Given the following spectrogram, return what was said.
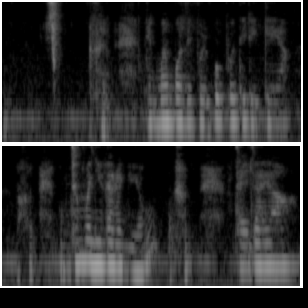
100만 번의 볼뽀뽀 드릴게요. 엄청 많이 사랑해요. 잘 자요.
